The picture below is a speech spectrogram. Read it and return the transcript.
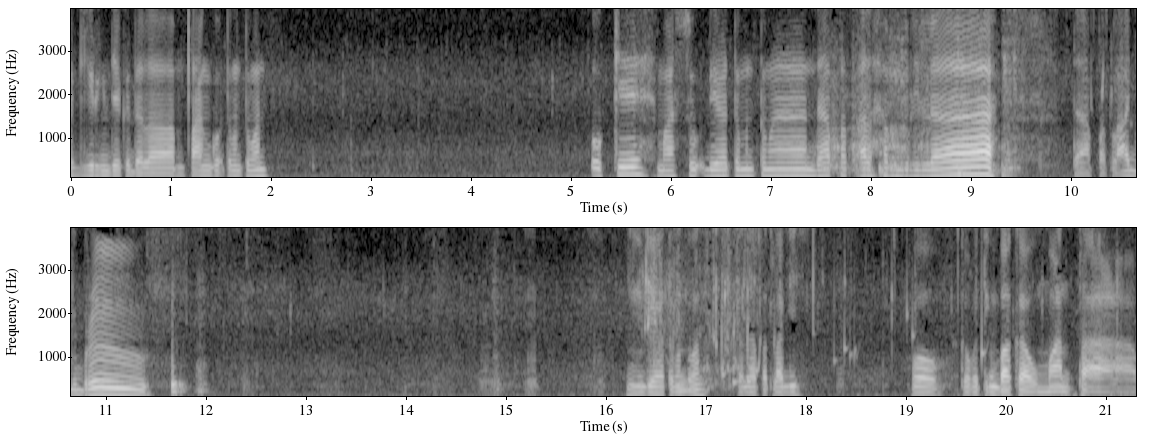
giring dia ke dalam tanggok teman-teman. Oke masuk dia teman-teman. Dapat Alhamdulillah. Dapat lagi bro ini dia teman-teman. Kita dapat lagi. Wow kepiting bakau. Mantap.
